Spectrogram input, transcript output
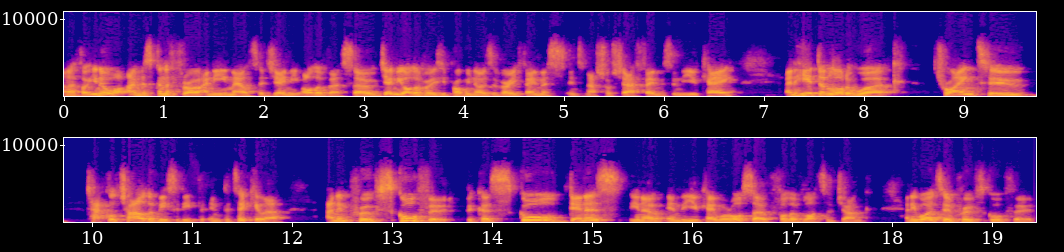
and I thought, you know what, I'm just going to throw an email to Jamie Oliver. So Jamie Oliver, as you probably know, is a very famous international chef, famous in the UK, and he had done a lot of work trying to tackle child obesity in particular and improve school food because school dinners, you know, in the UK were also full of lots of junk. And he wanted to improve school food.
